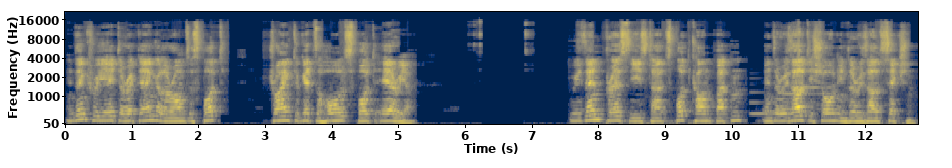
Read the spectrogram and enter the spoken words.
and then create a rectangle around the spot trying to get the whole spot area. We then press the Start Spot Count button and the result is shown in the Results section.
